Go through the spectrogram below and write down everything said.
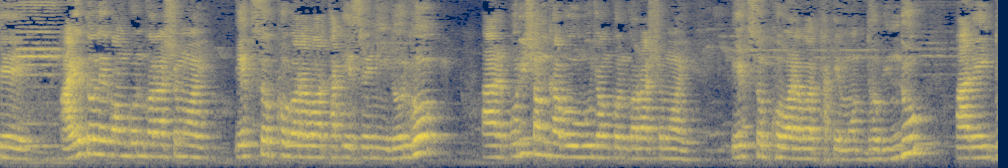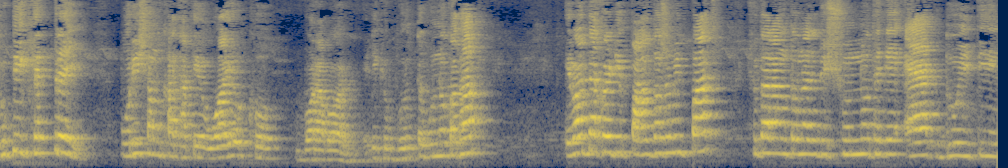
যে আয়তলেখ অঙ্কন করার সময় এক্স অক্ষ বরাবর থাকে শ্রেণি দৈর্ঘ্য। আর পরিসংখ্যা বহুভুজ অঙ্কন করার সময় এক্স অক্ষ বরাবর থাকে মধ্যবিন্দু, আর এই দুটি ক্ষেত্রেই পরিসংখ্যা থাকে ওয়াই অক্ষ বরাবর। এটি খুব গুরুত্বপূর্ণ কথা। এবার দেখো এটি পাঁচ দশমিক পাঁচ, সুতরাং তোমরা যদি শূন্য থেকে এক, দুই, তিন,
